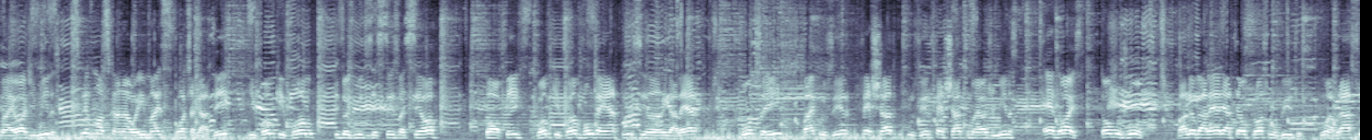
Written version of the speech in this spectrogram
maior de Minas, inscreva no nosso canal aí, mais Esporte HD e vamos que vamos, que 2016 vai ser ó, top hein, vamos que vamos, vamos ganhar tudo esse ano hein galera, força aí, vai Cruzeiro, fechado com o Cruzeiro, fechado com o maior de Minas, é nóis, tamo junto. Valeu, galera, e até o próximo vídeo. Um abraço.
